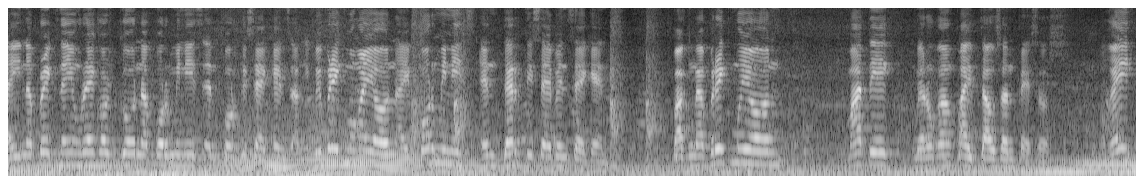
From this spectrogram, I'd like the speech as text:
ay na-break na yung record ko na 4 minutes and 40 seconds. Ang i-break mo ngayon ay 4 minutes and 37 seconds. Pag na-break mo yon, matik, meron kang 5,000 pesos. Okay?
